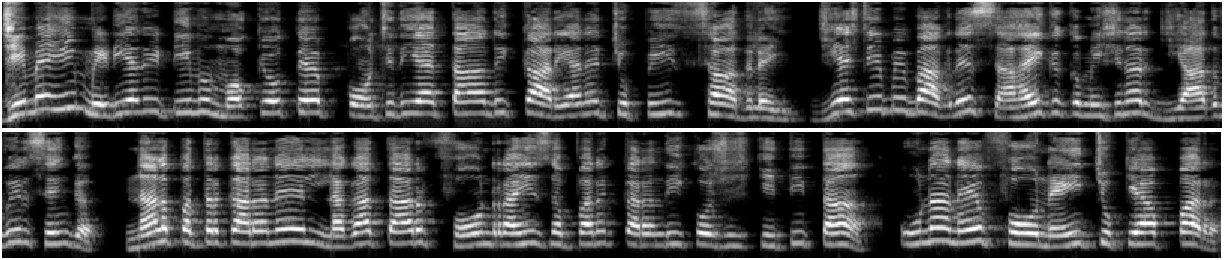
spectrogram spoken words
ਜਿਵੇਂ ਹੀ ਮੀਡੀਆ ਦੀ ਟੀਮ ਮੌਕੇ ਉੱਤੇ ਪਹੁੰਚਦੀ ਹੈ ਤਾਂ ਅਧਿਕਾਰੀਆਂ ਨੇ ਚੁੱਪੀ ਸਾਧ ਲਈ। ਜੀਐਸਟੀ ਵਿਭਾਗ ਦੇ ਸਹਾਇਕ ਕਮਿਸ਼ਨਰ ਯਾਦਵੀਰ ਸਿੰਘ ਨਾਲ ਪੱਤਰਕਾਰਾਂ ਨੇ ਲਗਾਤਾਰ ਫੋਨ ਰਾਹੀਂ ਸੰਪਰਕ ਕਰਨ ਦੀ ਕੋਸ਼ਿਸ਼ ਕੀਤੀ ਤਾਂ ਉਹਨਾਂ ਨੇ ਫੋਨ ਨਹੀਂ ਚੁੱਕਿਆ, ਪਰ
